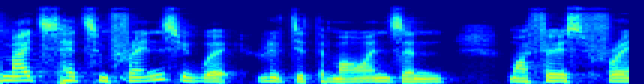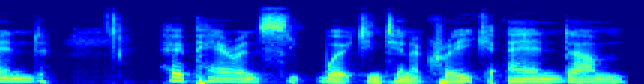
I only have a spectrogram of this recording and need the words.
made, had some friends who worked, lived at the mines and my first friend, her parents worked in Tennant Creek and, um,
